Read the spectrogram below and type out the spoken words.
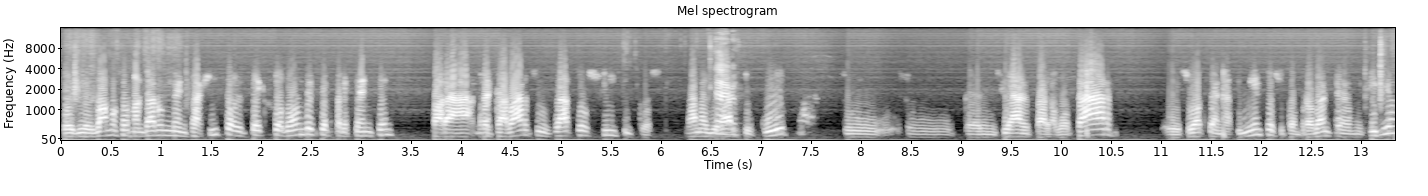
pues les vamos a mandar un mensajito de texto donde se presenten para recabar sus datos físicos. Van a llevar Claro. su CUT, su, su credencial para votar, eh, su acta de nacimiento, su comprobante de domicilio,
